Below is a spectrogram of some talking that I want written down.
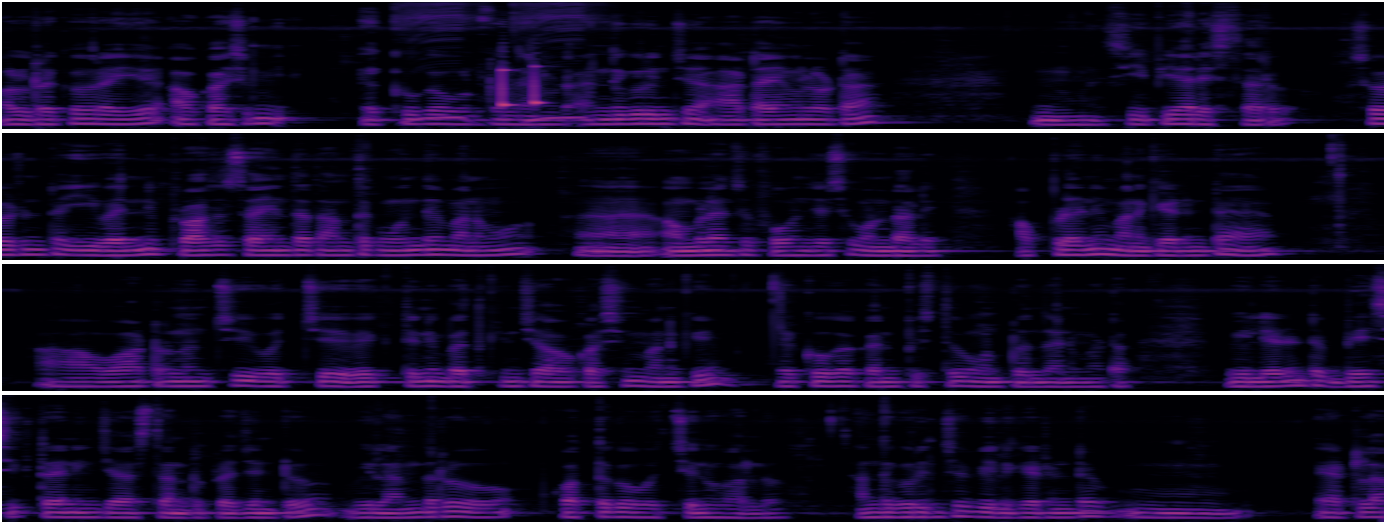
వాళ్ళు రికవర్ అయ్యే అవకాశం ఎక్కువగా ఉంటుంది అనమాట అందు గురించి ఆ టైంలోట సిపిఆర్ ఇస్తారు. సో ఏంటంటే ఇవన్నీ ప్రాసెస్ అయిన తర్వాత అంతకుముందే మనము అంబులెన్స్ ఫోన్ చేసి ఉండాలి. అప్పుడని మనకి ఏంటంటే వాటర్ నుంచి వచ్చే వ్యక్తిని బతికించే అవకాశం మనకి ఎక్కువగా కనిపిస్తూ ఉంటుంది అనమాట వీళ్ళు ఏంటంటే బేసిక్ ట్రైనింగ్ చేస్తారు ప్రజెంట్. వీళ్ళందరూ కొత్తగా వచ్చిన వాళ్ళు. అందు గురించి వీళ్ళకి ఏంటంటే ఎట్లా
